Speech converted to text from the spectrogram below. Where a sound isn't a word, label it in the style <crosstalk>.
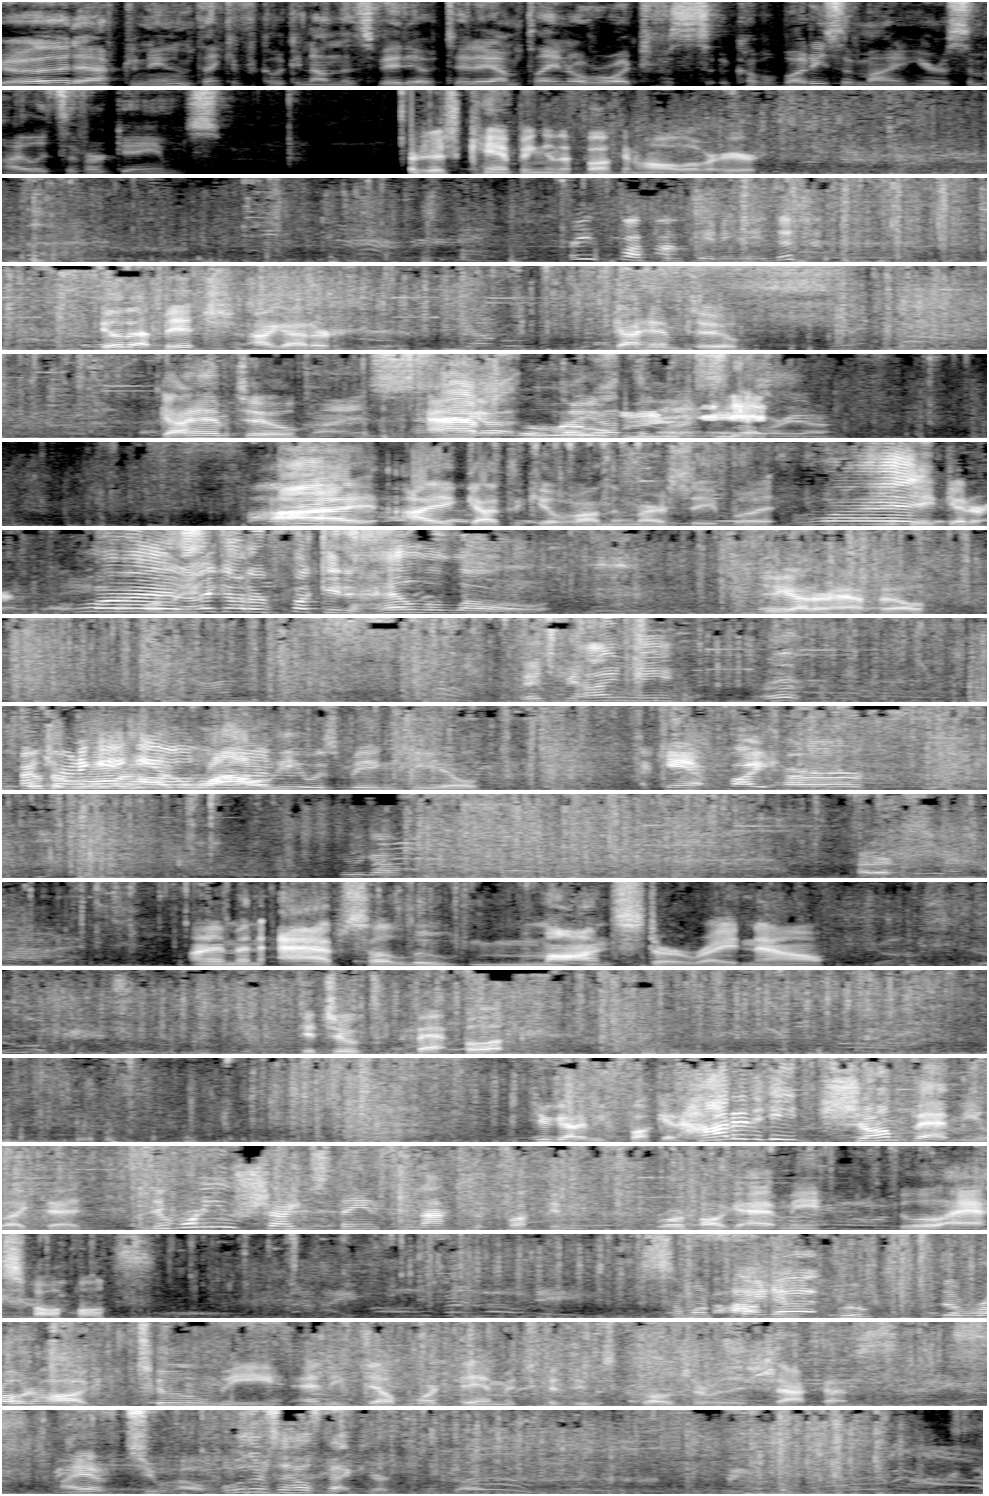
Good afternoon. Thank you for clicking on this video. Today I'm playing Overwatch with a couple buddies of mine. Here are some highlights of our games. We're just camping in the fucking hall over here. Are you fucking kidding me? This Kill that bitch. I got her. Got him too. Got him too. Nice. Absolute I got, I got the mercy for. I I got the kill on the mercy, but What? you did get her. What? I got her fucking hella low. You got her half health. Bitch behind me. Killed the trying to get Roadhog healed, while he was being healed. I can't fight her. Here we go. Got her. I am an absolute monster right now. Get juked, fat fuck. You gotta be fucking. How did he jump at me like that? Did one of you shite stains knock the fucking roadhog at me? You little assholes. Someone Behind fucking us. booped the roadhog to me, and he dealt more damage because he was closer with his shotgun. I have two health. Oh, there's a health pack here. Thank God.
